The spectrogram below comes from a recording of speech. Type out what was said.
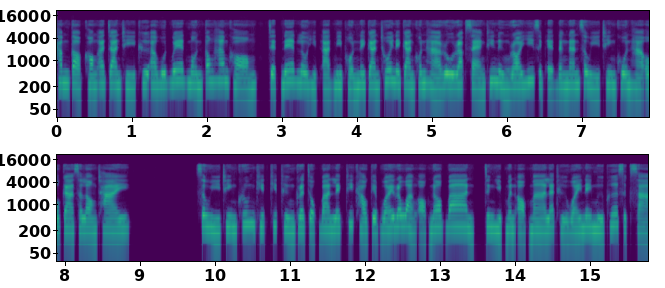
คำตอบของอาจารย์ฉีคืออาวุธเวทมนต์ต้องห้ามของเจ็ดเนตรโลหิตอาจมีผลในการช่วยในการค้นหารูรับแสงที่ 121 ดังนั้นสวีทิงควรหาโอกาสลองใช้ สวีทิงครุ่นคิดคิดถึงกระจกบานเล็กที่เขาเก็บไว้ระหว่างออกนอกบ้าน จึงหยิบมันออกมาและถือไว้ในมือเพื่อศึกษา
